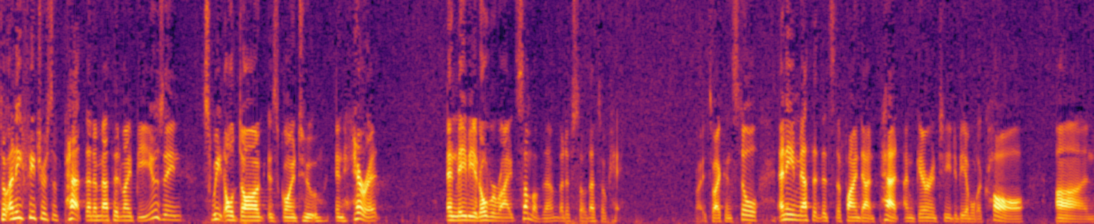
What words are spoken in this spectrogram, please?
So any features of pet that a method might be using, sweet old dog is going to inherit, and maybe it overrides some of them, but if so, that's okay. Right? So I can still, any method that's defined on pet, I'm guaranteed to be able to call on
